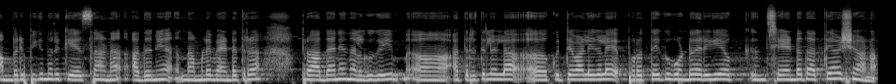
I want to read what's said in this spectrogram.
അമ്പരിപ്പിക്കുന്ന ഒരു കേസാണ്. അതിന് നമ്മൾ വേണ്ടത്ര പ്രാധാന്യം നൽകുകയും അത്തരത്തിലുള്ള കുറ്റവാളികളെ പുറത്തേക്ക് കൊണ്ടുവരികയോ ചെയ്യേണ്ടത് അത്യാവശ്യമാണ്.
